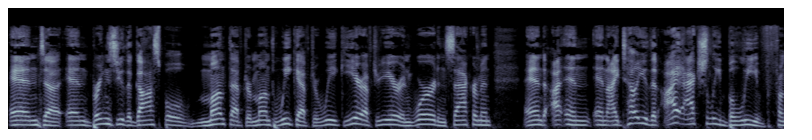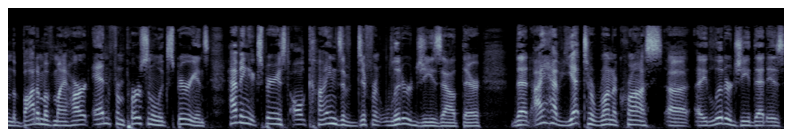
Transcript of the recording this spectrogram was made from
and uh, and brings you the gospel month after month, week after week, year after year, in word and sacrament. And I and and I tell you that I actually believe from the bottom of my heart and from personal experience, having experienced all kinds of different liturgies out there, that I have yet to run across uh, a liturgy that is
